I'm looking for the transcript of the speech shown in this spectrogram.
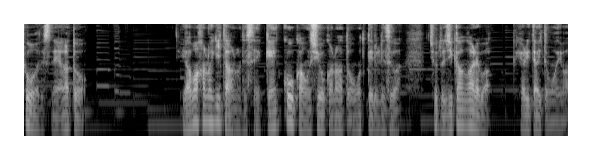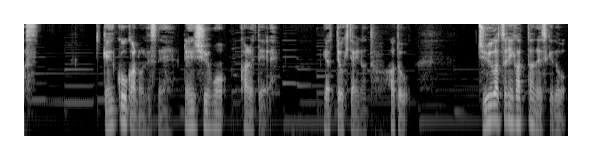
今日はですね、あと、ヤマハのギターのですね、原稿感をしようかなと思ってるんですが、ちょっと時間があればやりたいと思います。原稿感のですね、練習も兼ねてやっておきたいなと。あと、10月に買ったんですけど、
